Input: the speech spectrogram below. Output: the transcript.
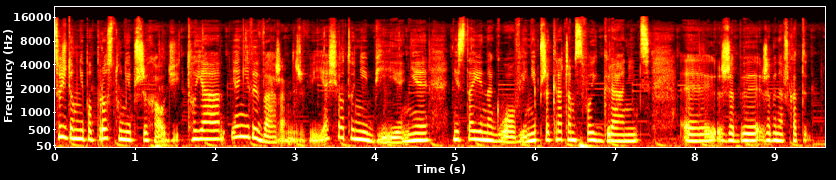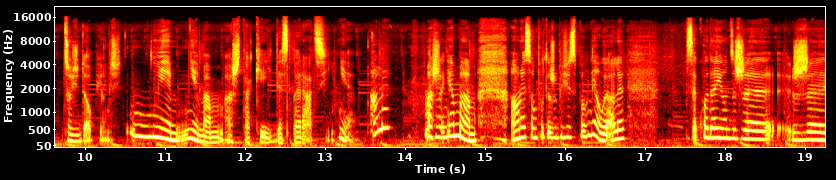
coś do mnie po prostu nie przychodzi, to ja, ja nie wyważam drzwi, ja się o to nie biję, nie, nie staję na głowie, nie przekraczam swoich granic, y, żeby, żeby na przykład coś dopiąć. Nie, nie mam aż takiej desperacji, nie, ale marzenia mam, a one są po to, żeby się spełniały, ale zakładając, że, że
